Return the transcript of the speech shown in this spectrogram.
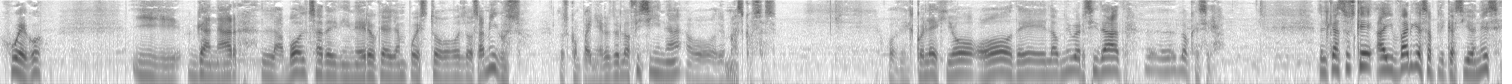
juego y ganar la bolsa de dinero que hayan puesto los amigos, los compañeros de la oficina o demás cosas, o del colegio o de la universidad, eh, lo que sea. El caso es que hay varias aplicaciones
